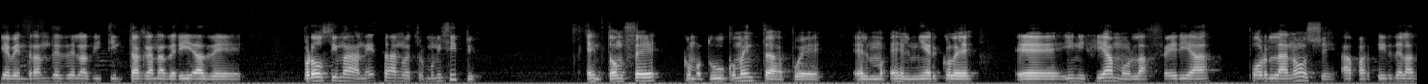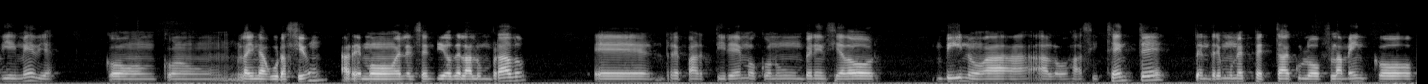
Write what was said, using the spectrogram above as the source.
que vendrán desde las distintas ganaderías de próximas, anexas a nuestro municipio. Entonces, como tú comentas, pues el, miércoles eh, iniciamos la feria por la noche a partir de las diez y media con, con la inauguración, haremos el encendido del alumbrado, eh, repartiremos con un venenciador vino a, los asistentes, tendremos un espectáculo flamenco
